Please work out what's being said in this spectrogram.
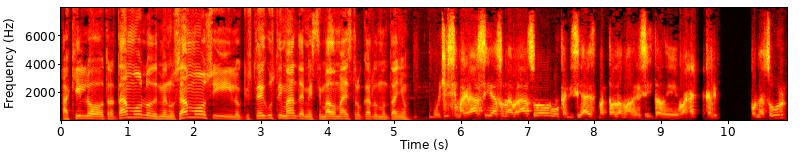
Aquí lo tratamos, lo desmenuzamos y lo que usted guste y mande, mi estimado maestro Carlos Montaño. Muchísimas gracias, un abrazo, felicidades para todas las madrecitas de Baja California Sur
